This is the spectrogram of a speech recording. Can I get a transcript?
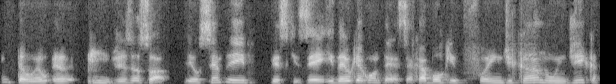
Então, eu, eu veja só, eu sempre pesquisei, e daí o que acontece? Acabou que foi indicando, um indica,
